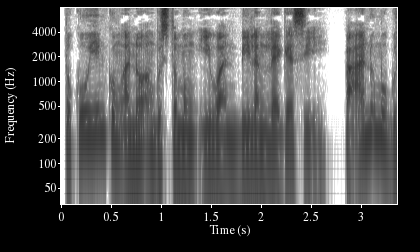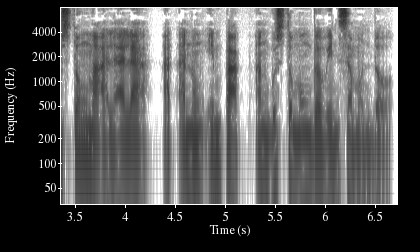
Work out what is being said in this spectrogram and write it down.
Tukuyin kung ano ang gusto mong iwan bilang legacy, paano mo gustong maalala, at anong impact ang gusto mong gawin sa mundo.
